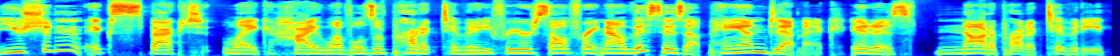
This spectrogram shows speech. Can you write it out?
you shouldn't expect like high levels of productivity for yourself right now. This is a pandemic. It is not a productivity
